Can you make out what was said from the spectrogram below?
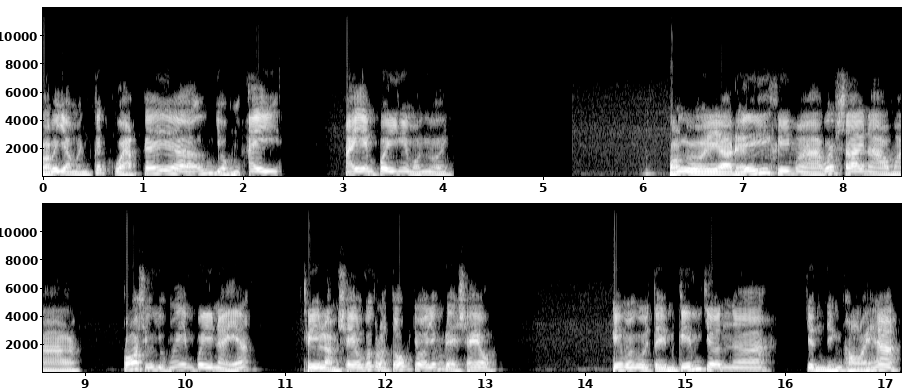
rồi bây giờ mình kích hoạt cái ờ, ứng dụng A AMP nha mọi người. Mọi người ờ, để ý khi mà website nào mà có sử dụng AMP này á khi làm SEO rất là tốt cho vấn đề SEO khi mọi người tìm kiếm trên uh, trình điện thoại ha.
